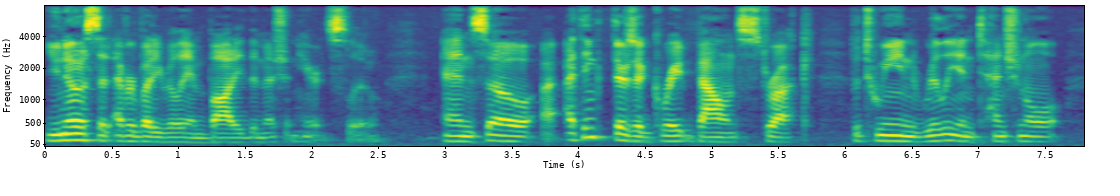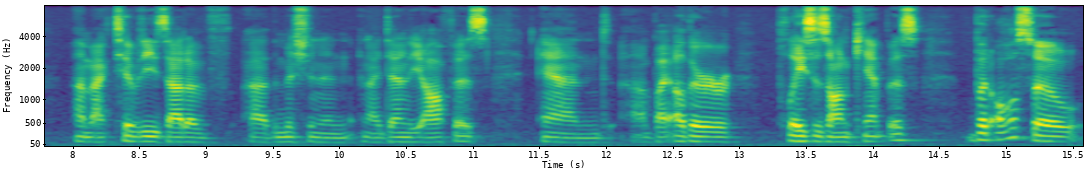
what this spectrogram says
you noticed that everybody really embodied the mission here at SLU. And so I think there's a great balance struck between really intentional um, activities out of uh, the mission and, and, identity office and uh, by other places on campus. But also,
